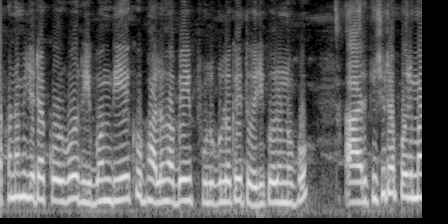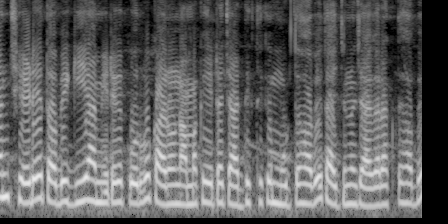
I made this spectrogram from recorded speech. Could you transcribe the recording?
এখন আমি যেটা করব, রিবন দিয়ে খুব ভালোভাবে এই ফুলগুলোকে তৈরি করে নেব। আর কিছুটা পরিমাণ ছেড়ে তবে গিয়ে আমি এটাকে করব, কারণ আমাকে এটা চারদিক থেকে মুড়তে হবে, তাই জন্য জায়গা রাখতে হবে।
